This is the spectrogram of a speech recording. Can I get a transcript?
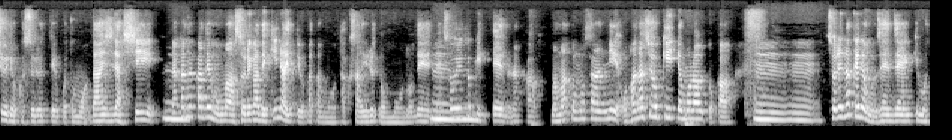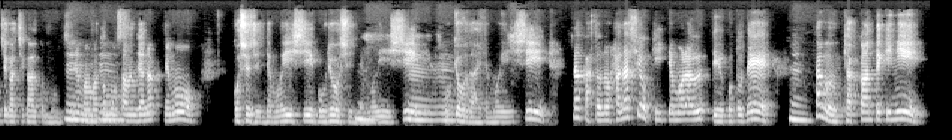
注力するっていうことも大事だし、うん。なかなかでもまあそれができないっていう方もたくさんいると思うので、うん。でそういう時ってなんかママ友さんにお話を聞いてもらうとか、うんうん。それだけでも全然気持ちが違うと思うんですね。うん。ママ友さんじゃなくても、ご主人でもいいし、ご両親でもいいし、うんご兄弟でもいいし、なんかその話を聞いてもらうっていうことで、うん。多分客観的に、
